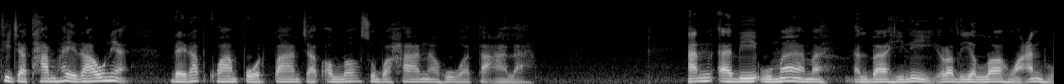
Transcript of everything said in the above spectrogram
ที่จะทำให้เราเนี่ยได้รับความโปรดปรานจากอัลลอฮ์ سبحانه และ تعالى อันอบีอุมามะอัลบาฮิลีรดิยัลลอฮุอันฮุ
